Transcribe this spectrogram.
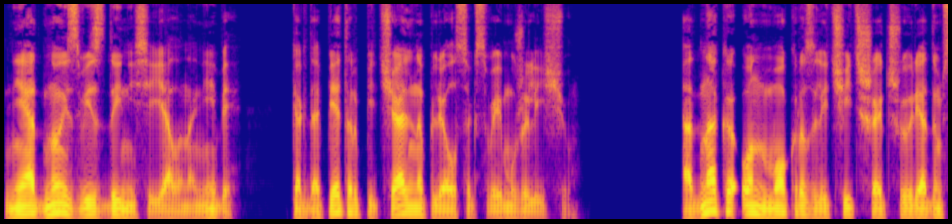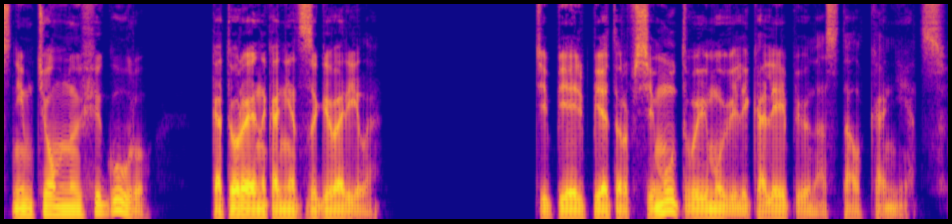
Ни одной звезды не сияло на небе, когда Петр печально плелся к своему жилищу. Однако он мог различить шедшую рядом с ним темную фигуру, которая, наконец, заговорила. «Теперь, Петр, всему твоему великолепию настал конец.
